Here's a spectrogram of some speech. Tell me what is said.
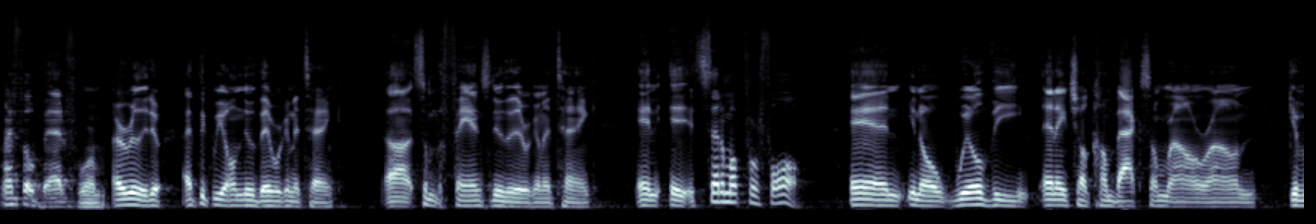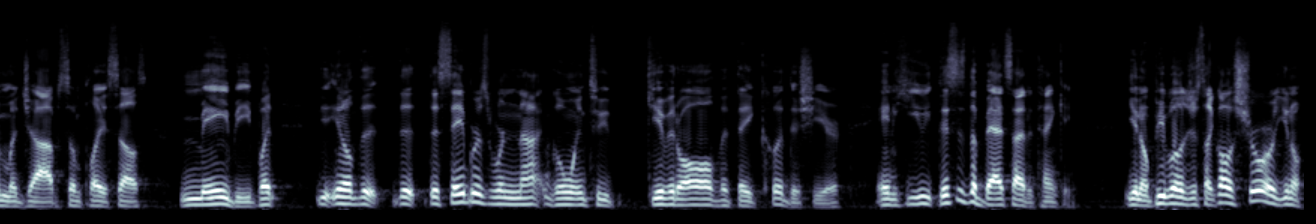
I felt bad for him. I really do. I think we all knew they were going to tank. Uh, some of the fans knew they were going to tank, and it, it set them up for a fall. And you know, will the NHL come back somehow around, give him a job someplace else? Maybe, but you know, the, the the Sabres were not going to give it all that they could this year. And he, this is the bad side of tanking. You know, people are just like, oh, sure, you know,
